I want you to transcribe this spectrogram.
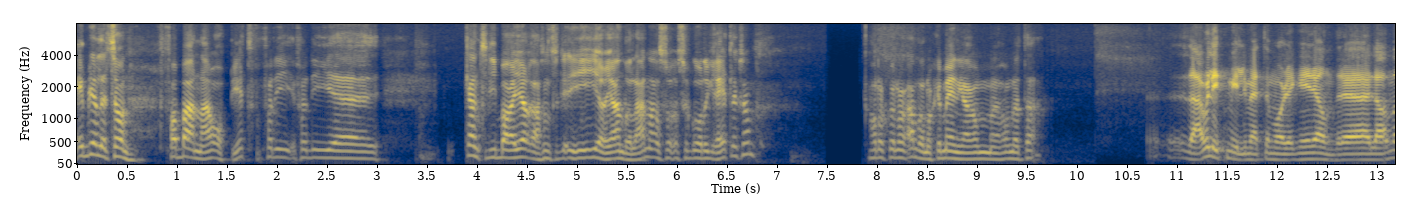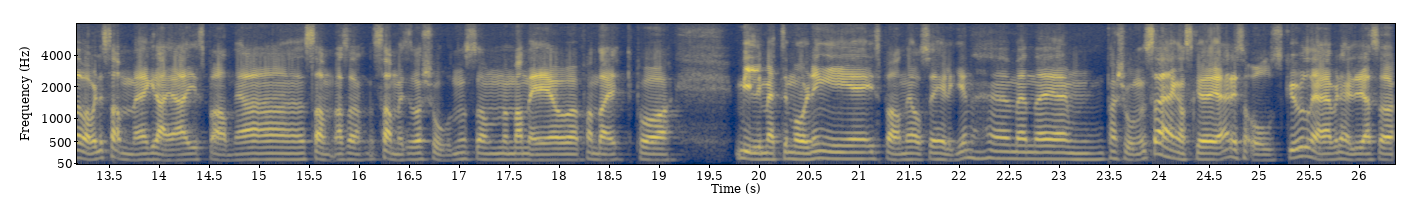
jeg blir litt sånn forbanna og oppgitt, fordi, fordi eh, Kan de bare gjøre sånn som de gjør i andre land, og så, så går det greit, liksom? Har dere noen, andre noen meninger om, om dette? Det er jo litt millimetermålinger i andre land. Det var vel det samme greia i Spania. Samme, altså, samme situasjonen som Mané og van Dijk på millimetermåling i, i, Spania også i helgen. Eh, men eh, personlig så er jeg ganske jeg er liksom old school. Jeg vil heller, altså,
